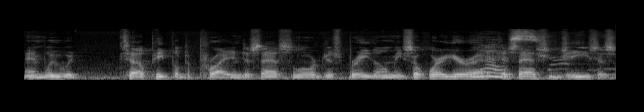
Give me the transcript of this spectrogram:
And we would tell people to pray and just ask the Lord, just breathe on me. So where you're at, just ask Jesus,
